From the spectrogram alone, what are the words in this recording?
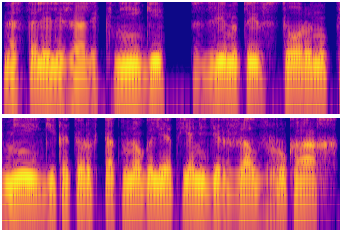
На столе лежали книги, сдвинутые в сторону, книги, которых так много лет я не держал в руках.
